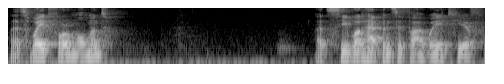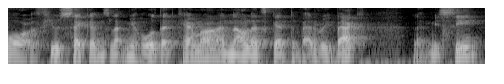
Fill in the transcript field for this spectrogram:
Let's wait for a moment. Let's see what happens if I wait here for a few seconds. Let me hold that camera and now let's get the battery back. Let me see.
